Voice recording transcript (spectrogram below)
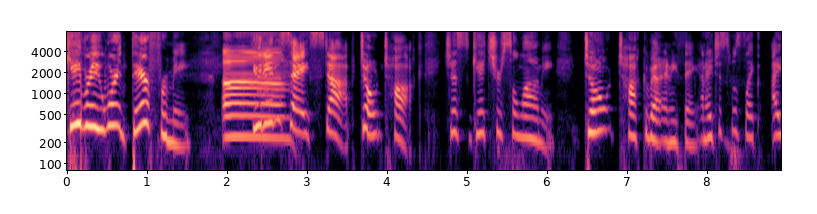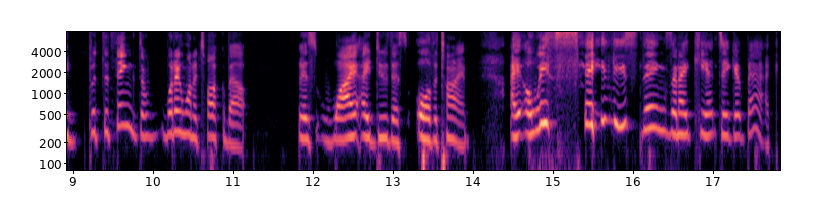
Gabriel, you weren't there for me. um, You didn't say stop, don't talk. Just get your salami. Don't talk about anything. And I just was like, I but the thing the what I want to talk about is why I do this all the time. I always say these things and I can't take it back.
